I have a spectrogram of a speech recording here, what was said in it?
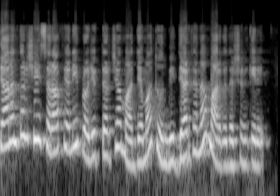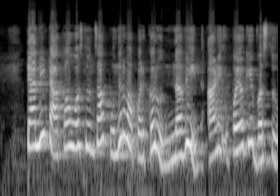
त्यानंतर श्री सराफ यांनी प्रोजेक्टरच्या माध्यमातून विद्यार्थ्यांना मार्गदर्शन केले. त्यांनी टाकाऊ वस्तूंचा पुनर्वापर करून नवीन आणि उपयोगी वस्तू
